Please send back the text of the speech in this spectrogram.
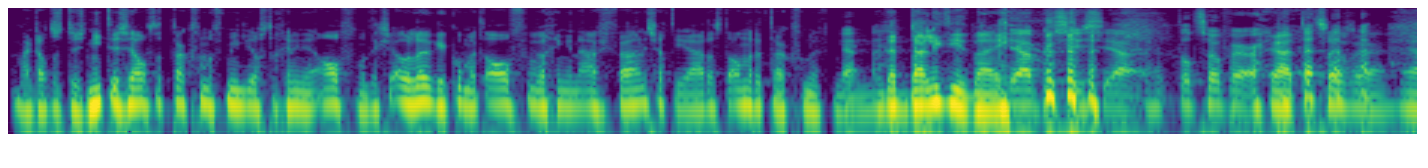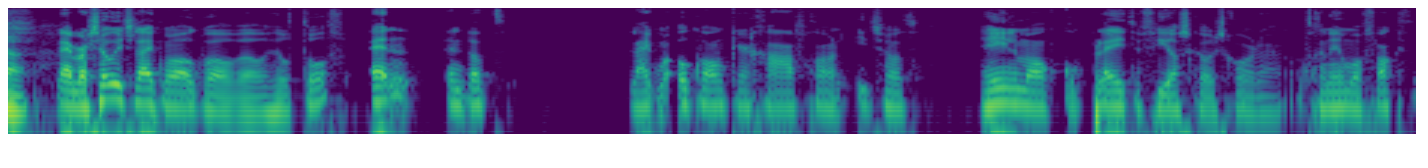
Maar dat is dus niet dezelfde tak van de familie als degene in Alphen. Want ik zei, oh leuk, ik kom uit Alphen, we gingen naar Avivaan. En zegt hij, ja, dat is de andere tak van de familie. Ja. En daar, daar liet hij het bij. Ja, Ja, precies. Ja, tot zover. tot zover. Ja. Nee, maar zoiets lijkt me ook wel, wel heel tof. En, en dat lijkt me ook wel een keer gaaf. Gewoon iets wat helemaal complete fiasco is geworden. Wat gewoon helemaal fucked,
